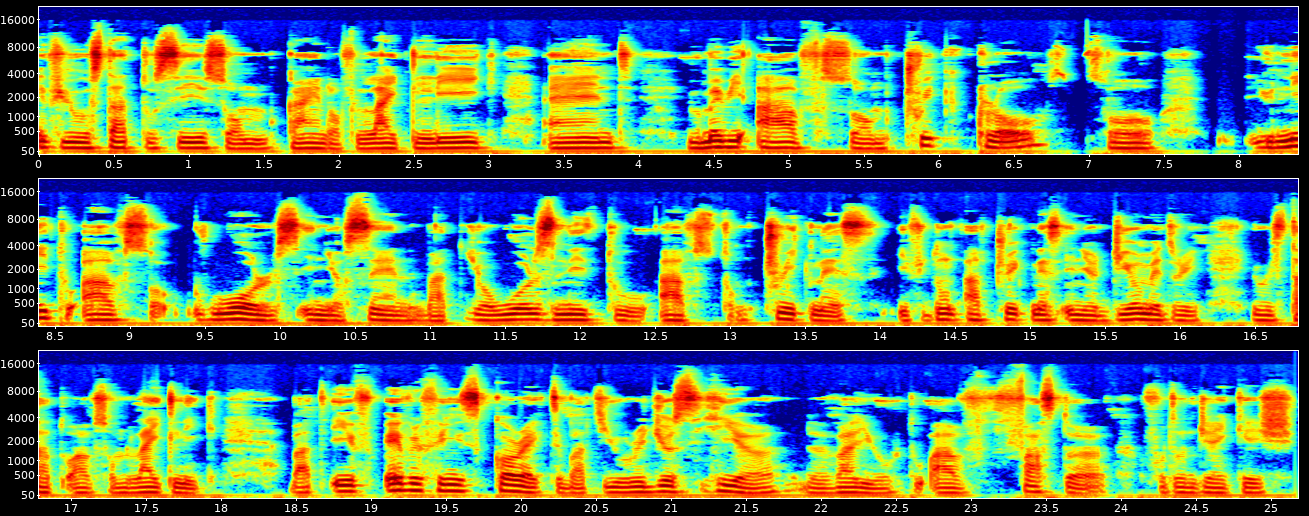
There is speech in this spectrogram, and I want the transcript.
if you start to see some kind of light leak and you maybe have some tweak clause so you need to have some walls in your scene but your walls need to have some tweakness if you don't have tweakness in your geometry you will start to have some light leak. But if everything is correct but you reduce here the value to have faster photon j cache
